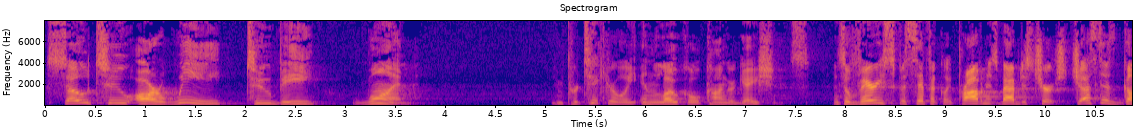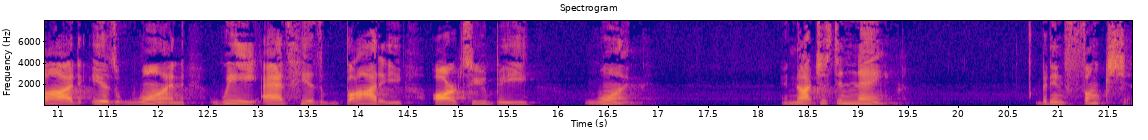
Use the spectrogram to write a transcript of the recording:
so too are we to be one, and particularly in local congregations. And so, very specifically, Providence Baptist Church, just as God is one, we as his body are to be one. And not just in name, but in function,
